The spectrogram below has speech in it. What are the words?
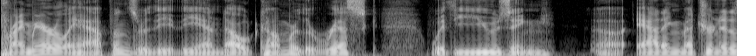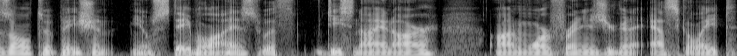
primarily happens, or the, the end outcome, or the risk with using uh, adding metronidazole to a patient, you know, stabilized with decent INR on warfarin, is you're going to escalate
